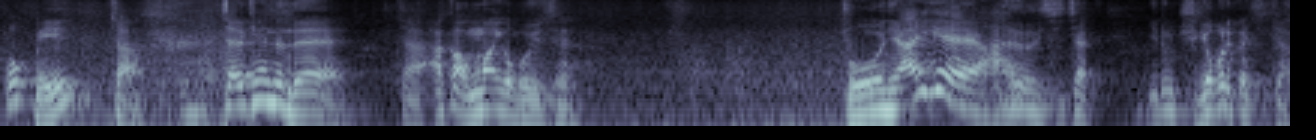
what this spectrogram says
꼭 매일? 자, 자, 이렇게 했는데, 자, 아까 엉망인 거 보여주세요. 뭐냐, 이게? 아유, 진짜. 이름 죽여버릴까, 진짜.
